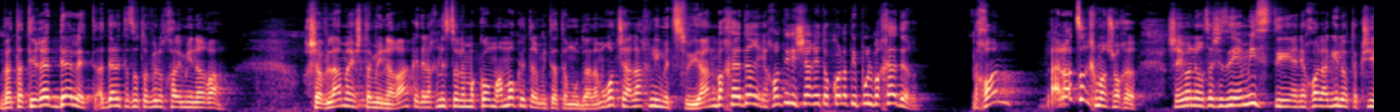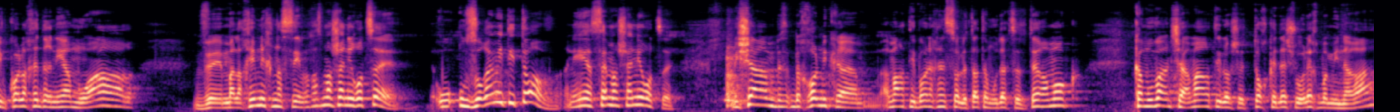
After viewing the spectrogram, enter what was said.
ואתה תראה דלת, הדלת הזאת תוביל אותך למנהרה. עכשיו, למה יש את המנהרה? כדי להכניס אותו למקום עמוק יותר מתת המודע. למרות שהלך לי מצוין בחדר, יכולתי להישאר איתו כל הטיפול בחדר. נכון? אני לא צריך משהו אחר. עכשיו, אם אני רוצה שזה יהיה מיסטי, אני יכול להגיד לו, תקשיב, כל החדר נהיה מואר, ומלאכים נכנסים, אני יכול לעשות מה שאני רוצה. הוא, הוא זורם איתי טוב, אני אעשה מה שאני רוצה. משם, בכל מקרה, אמרתי, בואו נכניס אותו לתת המודע קצת יותר עמוק. כמובן שאמרתי לו שתוך כדי שהוא הולך במנהרה,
